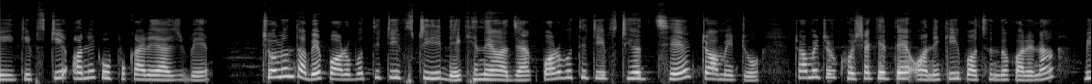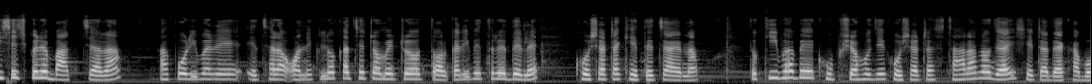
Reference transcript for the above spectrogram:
এই টিপসটি অনেক উপকারে আসবে। চলুন তবে পরবর্তী টিপসটি দেখে নেওয়া যাক। পরবর্তী টিপসটি হচ্ছে টমেটো। টমেটোর খোসা খেতে অনেকেই পছন্দ করে না, বিশেষ করে বাচ্চারা। আর পরিবারে এছাড়া অনেক লোক আছে টমেটো তরকারি ভেতরে দিলে খোসাটা খেতে চায় না। তো কীভাবে খুব সহজে খোসাটা সারানো যায় সেটা দেখাবো।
